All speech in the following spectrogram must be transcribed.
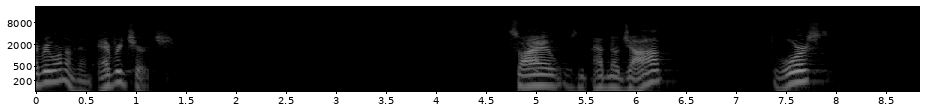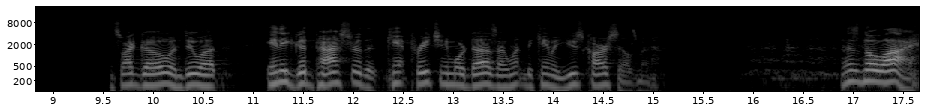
Every one of them, every church. So I had no job, divorced. And so I go and do what any good pastor that can't preach anymore does. I went and became a used car salesman. There's no lie.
